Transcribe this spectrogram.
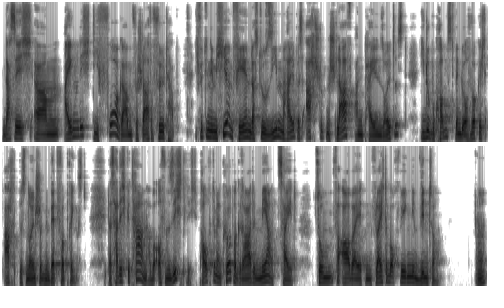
dass ich ähm, eigentlich die Vorgaben für Schlaf erfüllt habe. Ich würde dir nämlich hier empfehlen, dass du siebeneinhalb bis acht Stunden Schlaf anpeilen solltest, die du bekommst, wenn du auch wirklich acht bis neun Stunden im Bett verbringst. Das hatte ich getan, aber offensichtlich brauchte mein Körper gerade mehr Zeit zum Verarbeiten, vielleicht aber auch wegen dem Winter. Ja.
